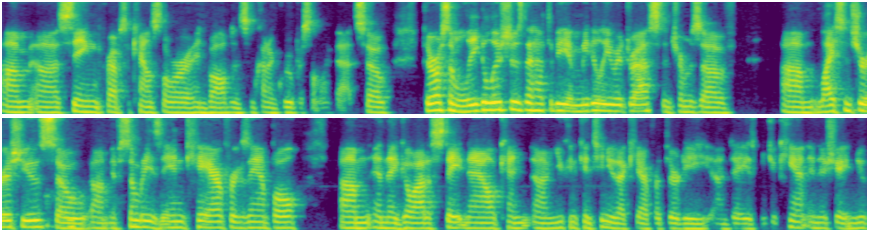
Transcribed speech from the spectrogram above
um, uh, seeing perhaps a counselor or involved in some kind of group or something like that. So there are some legal issues that have to be immediately addressed in terms of um, licensure issues. So um, if somebody is in care, for example, um, and they go out of state now, can um, you can continue that care for 30 uh, days, but you can't initiate new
